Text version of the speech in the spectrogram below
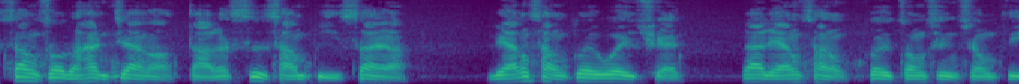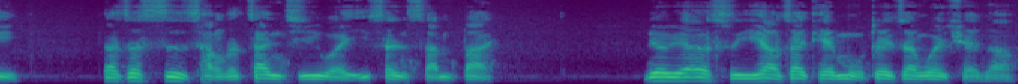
上周的悍将啊，打了四场比赛啊，两场对卫权，那两场对中信兄弟，那这四场的战绩为一胜三败。六月二十一号在天母对战味全啊。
